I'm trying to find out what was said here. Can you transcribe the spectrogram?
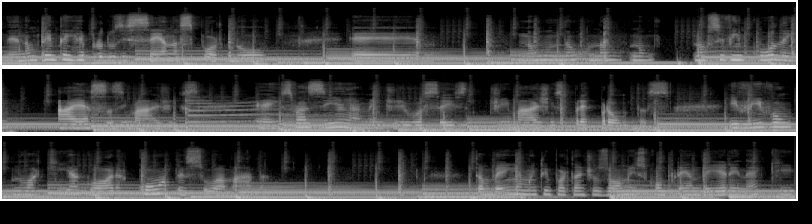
Né? Não tentem reproduzir cenas pornô. É, se vinculem a essas imagens. É, esvaziem a mente de vocês de imagens pré-prontas e vivam no aqui e agora com a pessoa amada. Também é muito importante os homens compreenderem né, que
